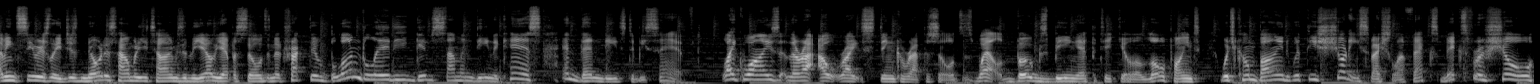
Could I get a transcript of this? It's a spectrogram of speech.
I mean, seriously, just notice how many times in the early episodes an attractive blonde lady gives Sam and Dean a kiss and then needs to be saved. Likewise, there are outright stinker episodes as well, bugs being a particular low point, which combined with the shoddy special effects makes for a show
